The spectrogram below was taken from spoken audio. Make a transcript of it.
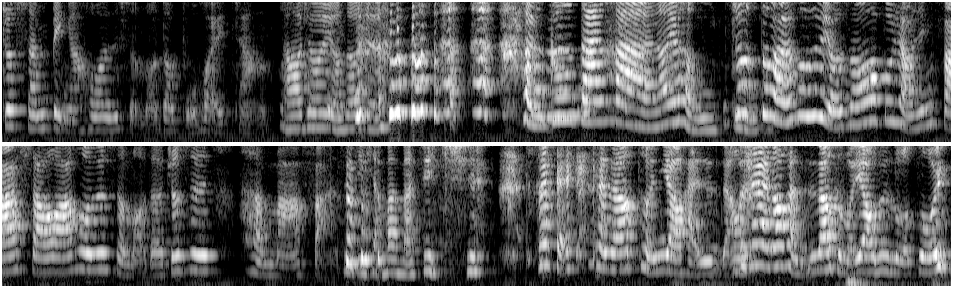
就生病啊或者是什么都不会这样，然后就会有时候觉得 很孤单吧，然后又很无助。就对，或是有时候不小心发烧啊或者是什么的，就是很麻烦。自己想办法解决。对，看是要吞药还是怎样，我现在都很知道什么药是什么作用。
